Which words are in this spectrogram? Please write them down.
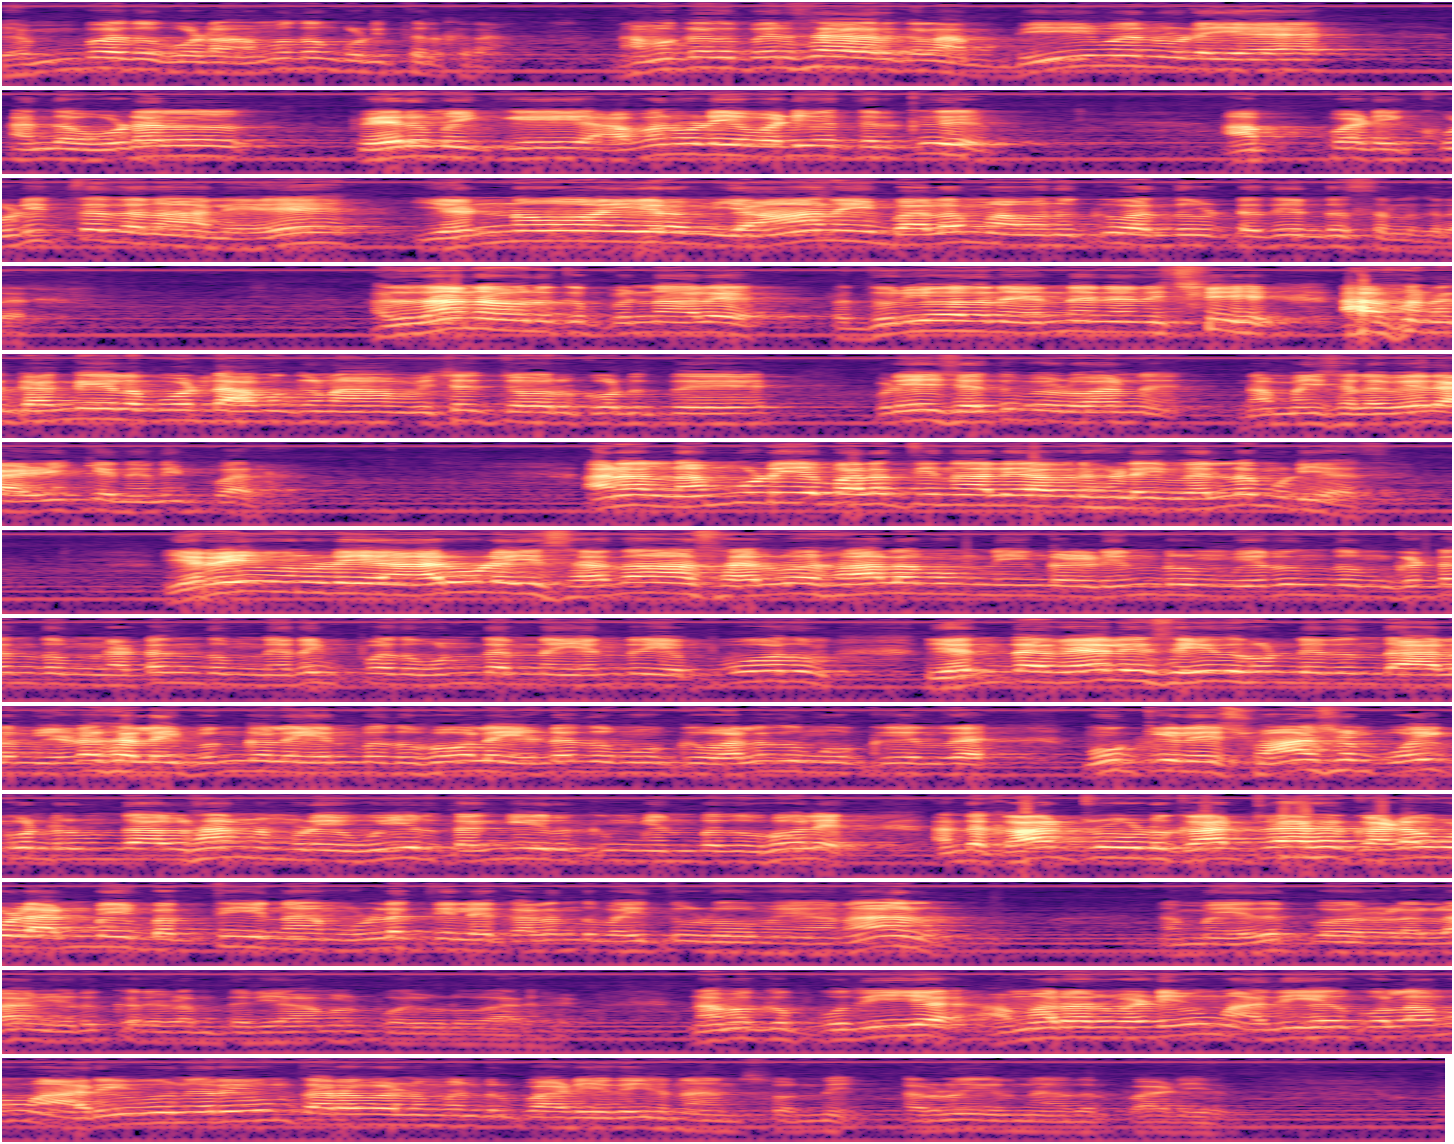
எண்பது கூட அமுதம் குடித்திருக்கிறான். நமக்கு அது பெருசாக இருக்கலாம். பீமனுடைய அந்த உடல் பெருமைக்கு அவனுடைய வடிவத்திற்கு அப்படி குடித்ததனாலே எண்ணாயிரம் யானை பலம் அவனுக்கு வந்துவிட்டது என்று சொல்கிறார். அதுதான் அவனுக்கு பின்னாலே இப்போ துரியோதனை என்ன நினைச்சு அவனை கங்கையில் போட்டு அவனுக்கு நான் விஷச்சோறு கொடுத்து இப்படியே செத்து போயிடுவான்னு நம்மை சில பேர் அழிக்க நினைப்பார் ஆனால் நம்முடைய பலத்தினாலே அவர்களை வெல்ல முடியாது. இறைவனுடைய அருளை சதா சர்வகாலமும் நீங்கள் நின்றும் இருந்தும் கிடந்தும் நடந்தும் நிறைப்பது உண்டென்ன என்று எப்போதும் எந்த வேலை செய்து கொண்டிருந்தாலும் இடகலை பிங்கலை என்பது போல இடது மூக்கு வலது மூக்கு என்ற மூக்கிலே சுவாசம் போய்கொண்டிருந்தால்தான் நம்முடைய உயிர் தங்கியிருக்கும் என்பது போல அந்த காற்றோடு காற்றாக கடவுள் அன்பை பக்தியை நாம் உள்ளத்திலே கலந்து வைத்து விடுவோமே ஆனால் நம்ம எதிர்ப்பவர்களெல்லாம் இருக்கிற இடம் தெரியாமல் போய்விடுவார்கள். நமக்கு புதிய அமரர் வடிவும் அதிக குலமும் அறிவு நிறைவும் தர வேண்டும் என்று பாடியதை நான் சொன்னேன். அருணகிரிநாதர் பாடியது.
